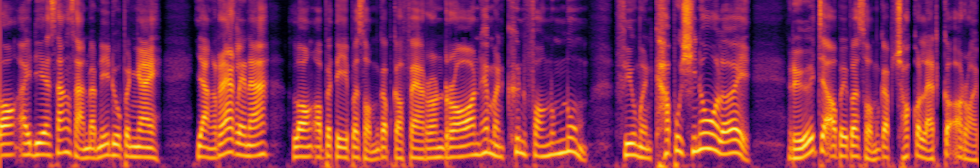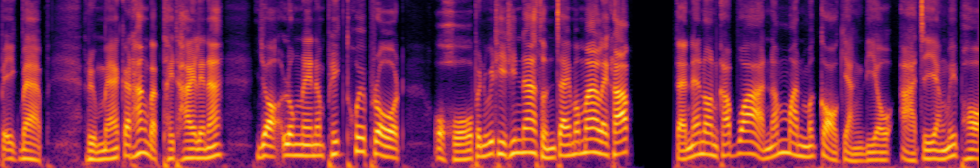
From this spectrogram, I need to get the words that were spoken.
ลองไอเดียสร้างสารรค์แบบนี้ดูเป็นไง อย่างแรกเลยนะ ลองเอาไปตีผสมกับกาแฟร้อนๆให้มันขึ้นฟองนุ่มๆฟีลเหมือนคาปูชิโน่เลย หรือจะเอาไปผสมกับช็อกโกแลตก็อร่อยไปอีกแบบ หรือแม้กระทั่งแบบไทย ๆ เลยนะ เหยาะลงในน้ำพริกถ้วยโปรด โอ้โห เป็นวิธีที่น่าสนใจมาก ๆ เลยครับ แต่แน่นอนครับว่าน้ำมันมะกอกอย่างเดียวอาจจะยังไม่พอ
